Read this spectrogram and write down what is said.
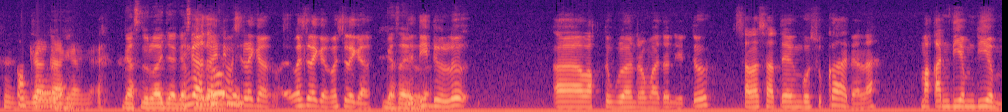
Oke. enggak enggak enggak, enggak. Gas dulu aja, gas Enggak, enggak, dulu. ini masih legal, masih legal, masih legal. Gas aja Jadi dulu. dulu eh, waktu bulan Ramadan itu salah satu yang gue suka adalah makan diem-diem.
